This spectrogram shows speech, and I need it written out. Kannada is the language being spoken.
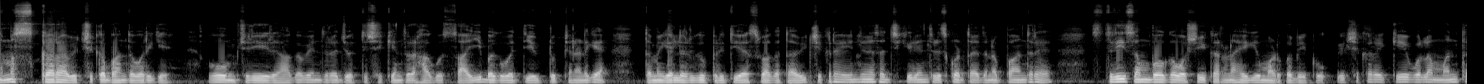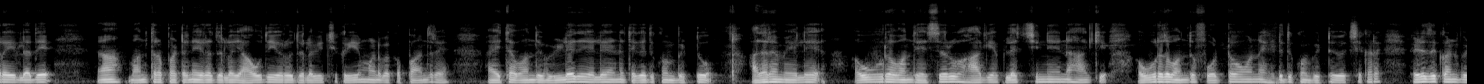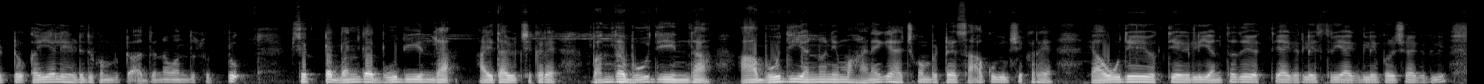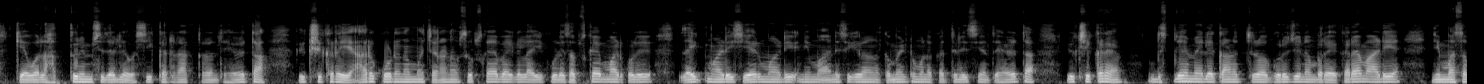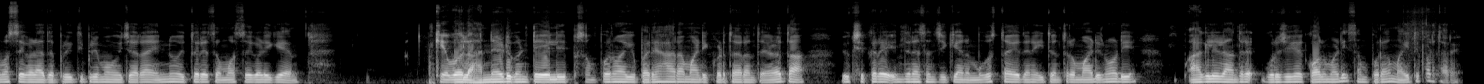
ನಮಸ್ಕಾರ ವೀಕ್ಷಕ ಬಾಂಧವರಿಗೆ. ಓಂ ಶ್ರೀ ರಾಘವೇಂದ್ರ ಜ್ಯೋತಿಷ ಕೇಂದ್ರ ಹಾಗೂ ಸಾಯಿ ಭಗವತಿ ಯೂಟ್ಯೂಬ್ ಚಾನಲ್ಗೆ ತಮಗೆಲ್ಲರಿಗೂ ಪ್ರೀತಿಯ ಸ್ವಾಗತ. ವೀಕ್ಷಕರ, ಇಂದಿನ ಸಂಚಿಕೆಯಲ್ಲಿ ಏನು ತಿಳಿಸ್ಕೊಡ್ತಾ ಇದ್ದಾನಪ್ಪ ಅಂದರೆ, ಸ್ತ್ರೀ ಸಂಭೋಗ ವಶೀಕರಣ ಹೇಗೆ ಮಾಡ್ಕೋಬೇಕು? ವೀಕ್ಷಕರ, ಕೇವಲ ಮಂತ್ರ ಇಲ್ಲದೆ ಮಂತ್ರ ಪಠನೆ ಇರೋದಿಲ್ಲ, ಯಾವುದೇ ಇರೋದಿಲ್ಲ. ವೀಕ್ಷಕರು, ಏನು ಮಾಡಬೇಕಪ್ಪ ಅಂದರೆ, ಆಯಿತಾ, ಒಂದು ವಿಳ್ಯದ ಎಲೆಯನ್ನು ತೆಗೆದುಕೊಂಡ್ಬಿಟ್ಟು ಅದರ ಮೇಲೆ ಅವರ ಒಂದು ಹೆಸರು ಹಾಗೆ ಪ್ಲಸ್ ಚಿಹ್ನೆಯನ್ನು ಹಾಕಿ ಅವರದ ಒಂದು ಫೋಟೋವನ್ನು ಹಿಡಿದುಕೊಂಡ್ಬಿಟ್ಟು, ವೀಕ್ಷಕರೇ, ಹಿಡಿದುಕೊಂಡ್ಬಿಟ್ಟು, ಕೈಯಲ್ಲಿ ಹಿಡಿದುಕೊಂಡ್ಬಿಟ್ಟು ಅದನ್ನು ಒಂದು ಸುಟ್ಟು, ಸುಟ್ಟ ಬಂದ ಬೂದಿಯಿಂದ ಆಯಿತಾ ವೀಕ್ಷಕರೇ? ಬಂದ ಬೂದಿಯಿಂದ ಆ ಬೂದಿಯನ್ನು ನಿಮ್ಮ ಹಣೆಗೆ ಹಚ್ಕೊಂಡ್ಬಿಟ್ರೆ ಸಾಕು ವೀಕ್ಷಕರೇ. ಯಾವುದೇ ವ್ಯಕ್ತಿಯಾಗಿರಲಿ, ಎಂಥದೇ ವ್ಯಕ್ತಿಯಾಗಿರಲಿ ಸ್ತ್ರೀ ಆಗಿರಲಿ ಪುರುಷ ಆಗಿರಲಿ ಕೇವಲ ಹತ್ತು ನಿಮಿಷದಲ್ಲಿ ವಶೀಕರಣರಾಗ್ತಾರೆ ಅಂತ ಹೇಳ್ತಾ ವೀಕ್ಷಕರೇ, ಯಾರು ಕೂಡ ನಮ್ಮ ಚಾನಲ್ನ ಸಬ್ಸ್ಕ್ರೈಬ್ ಆಗಿಲ್ಲ, ಈ ಕೂಡ ಸಬ್ಸ್ಕ್ರೈಬ್ ಮಾಡ್ಕೊಳ್ಳಿ ಲೈಕ್ ಮಾಡಿ ಶೇರ್ ಮಾಡಿ, ನಿಮ್ಮ ಅನಿಸಿಕೆಗಳನ್ನು ಕಮೆಂಟ್ ಮೂಲಕ ತಿಳಿಸಿ ಅಂತ ಹೇಳ್ತಾ ವೀಕ್ಷಕರೇ ಡಿಸ್ಪ್ಲೇ ಮೇಲೆ ಕಾಣುತ್ತಿರುವ ಗುರುಜಿ ನಂಬರ್ಗೆ ಕರೆ ಮಾಡಿ, ನಿಮ್ಮ ಸಮಸ್ಯೆಗಳಾದ ಪ್ರೀತಿ, ಪ್ರೇಮ, ವಿಚಾರ, ಇನ್ನೂ ಇತರೆ ಸಮಸ್ಯೆಗಳಿಗೆ ಕೇವಲ ಹನ್ನೆರಡು ಗಂಟೆಯಲ್ಲಿ ಸಂಪೂರ್ಣವಾಗಿ ಪರಿಹಾರ ಮಾಡಿಕೊಡ್ತಾರೆ ಅಂತ ಹೇಳ್ತಾ ವೀಕ್ಷಕರೇ ಇಂದಿನ ಸಂಚಿಕೆಯನ್ನು ಮುಗಿಸ್ತಾ ಇದ್ದೇನೆ. ಈ ತಂತ್ರ ಮಾಡಿ ನೋಡಿ. ಆಗಲಿಲ್ಲ ಅಂದರೆ ಗುರುಜಿಗೆ ಕಾಲ್ ಮಾಡಿ ಸಂಪೂರ್ಣ ಮಾಹಿತಿ ಕೊಡ್ತಾರೆ.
